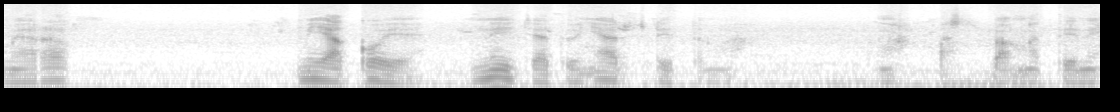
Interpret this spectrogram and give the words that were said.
merek Miyako ya. Ini jatuhnya harus di tengah nah pas banget ini.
